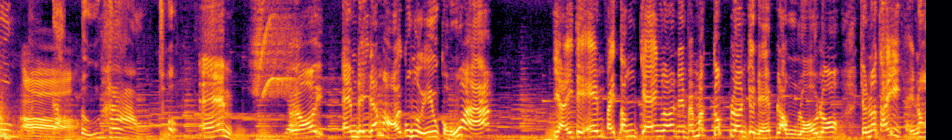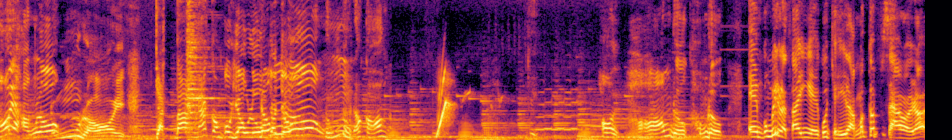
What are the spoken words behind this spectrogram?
luôn. À. Đặt tự hào. Trời. Em Trời ơi Em đi đám hỏi của người yêu cũ hả? Vậy thì em phải tân trang lên Em phải make up lên cho đẹp lòng lộ lô Cho nó thấy vậy nó hối hận luôn. Đúng rồi. Chặt tan nát con cô dâu luôn Đúng cho chú. luôn. Đúng rồi đó con. Thôi không được không được. Em cũng biết là tay nghề của chị làm make up sao rồi đó.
